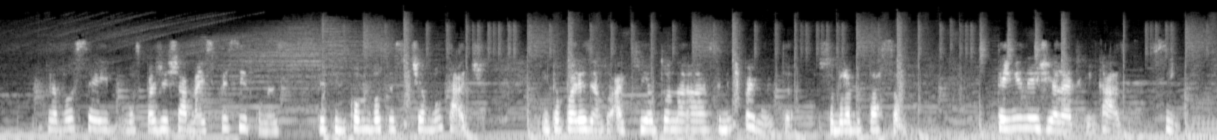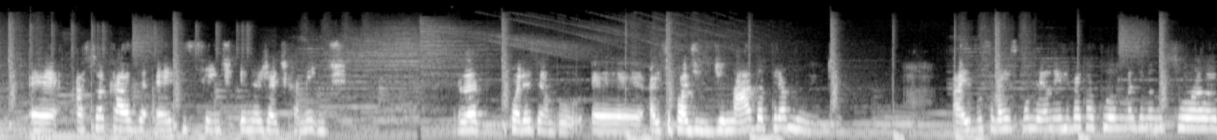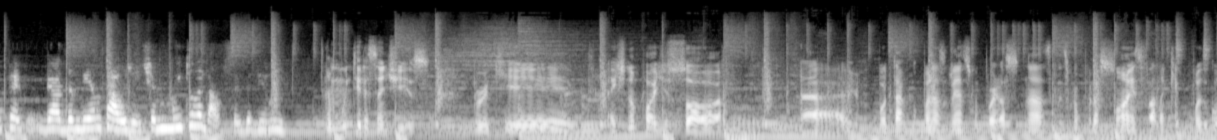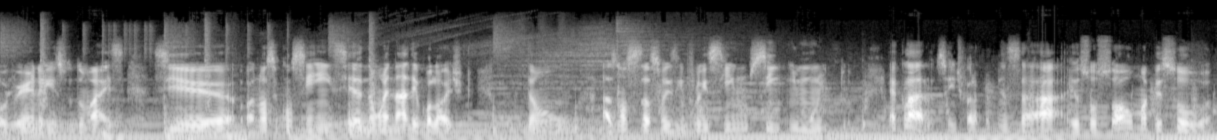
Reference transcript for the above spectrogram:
para você. E você pode deixar mais específico, mais específico como você sentir à vontade. Então, por exemplo, aqui eu tô na seguinte pergunta sobre habitação. Tem energia elétrica em casa? Sim. É, a sua casa é eficiente energeticamente? É, por exemplo, é, aí você pode ir de nada para muito. Aí você vai respondendo e ele vai calculando mais ou menos sua pegada ambiental, gente. É muito legal, vocês deviam ir. É muito interessante isso porque a gente não pode só ah, botar a culpa nas grandes, nas grandes corporações, falar que é culpa do governo e isso tudo mais, se a nossa consciência não é nada ecológica. Então, as nossas ações influenciam sim, em muito. É claro, se a gente parar pra pensar, ah, eu sou só uma pessoa,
